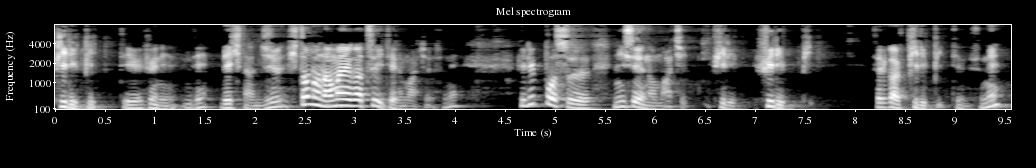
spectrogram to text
ピリピっていうふうにでできた、人の名前がついている町ですね。フィリッポス2世の町、フィリ、フィリピ。それからフィリピっていうんですね。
